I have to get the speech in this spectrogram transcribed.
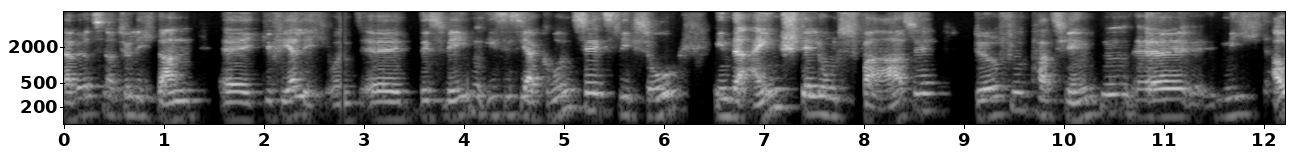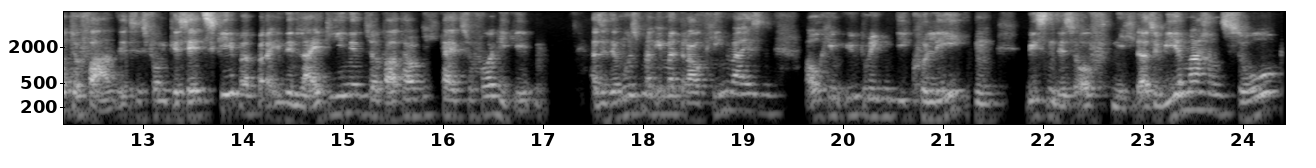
da wird es natürlich dann äh, gefährlich. Und äh, deswegen ist es ja grundsätzlich so, in der Einstellungsphase dürfen Patienten äh, nicht Auto fahren. Das ist vom Gesetzgeber bei, in den Leitlinien zur Fahrtauglichkeit so vorgegeben. Also da muss man immer darauf hinweisen. Auch im Übrigen die Kollegen wissen das oft nicht. Also wir machen es so,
